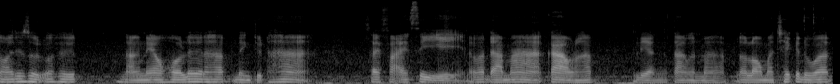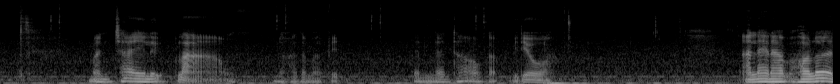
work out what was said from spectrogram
น้อยที่สุดก็คือหนังแนวฮอลเลอร์นะครับ 1.5 ไซไฟ 4 แล้วก็ดราม่า 9 นะครับ เรียงตามกันมาครับเราลองมาเช็คกันดูว่า มันใช่หรือเปล่านะครับจะมาปิดเป็นเลนเท่ากับวิดีโอ อันแรกนะครับฮอลเลอร์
